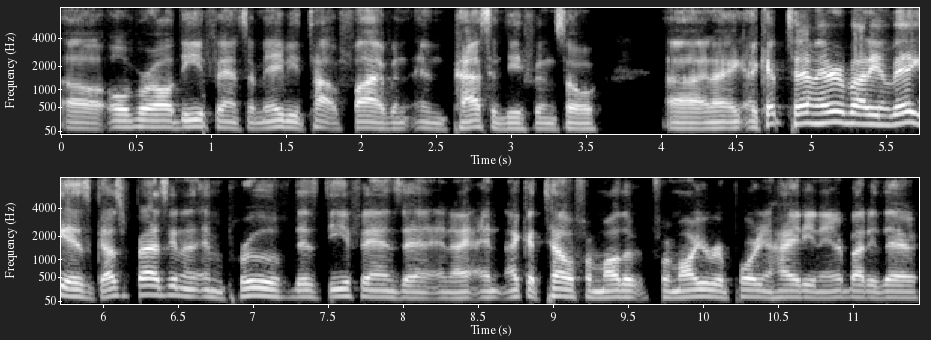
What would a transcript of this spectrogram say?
uh, overall defense and maybe top five in, in passing defense. So uh, and I, I, kept telling everybody in Vegas, Gus Brad's going to improve this defense, and, and I and I could tell from all the from all your reporting, Heidi, and everybody there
